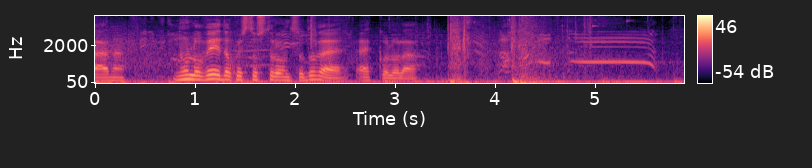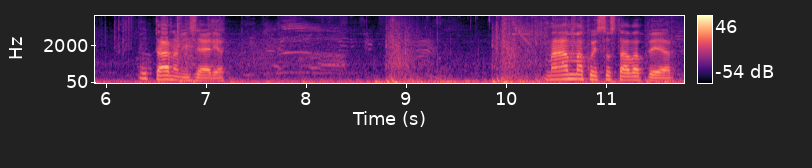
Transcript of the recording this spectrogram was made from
Puttana. Non lo vedo questo stronzo. Dov'è? Eccolo là. Puttana miseria. Mamma, questo stava per.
